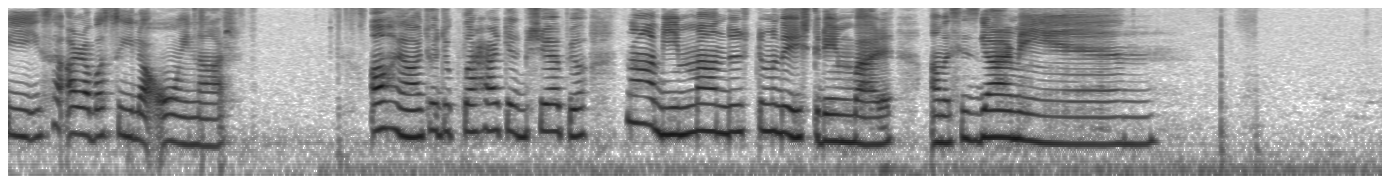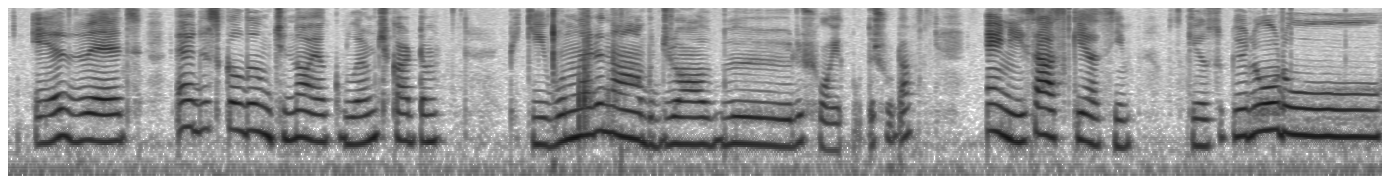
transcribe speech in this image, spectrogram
Bee ise arabasıyla oynar. Ah ya çocuklar herkes bir şey yapıyor. Ne yapayım ben de üstümü değiştireyim bari. Ama siz görmeyin. Evet. Evde sıkıldığım için de ayakkabılarımı çıkarttım. Peki bunları ne yapacağız? Böyle şu ayakkabı da şurada. En iyisi askıya asayım. Yazık geliyorum.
